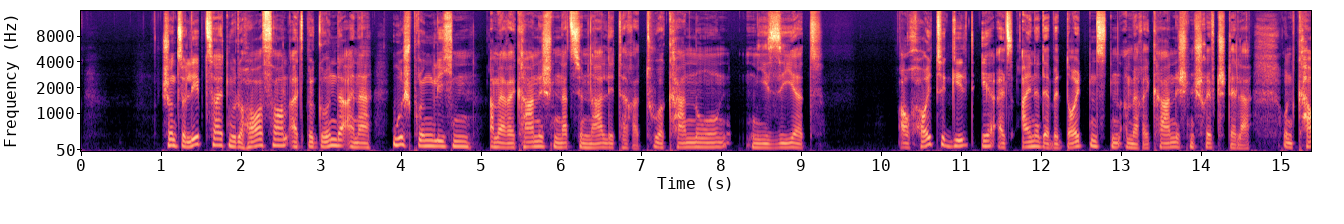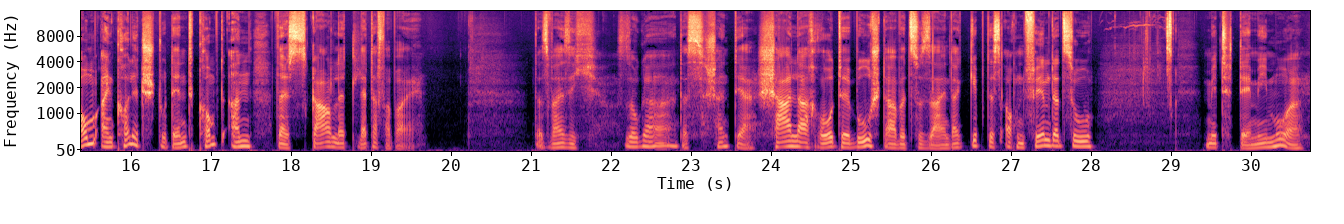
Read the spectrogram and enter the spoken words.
Schon zu Lebzeiten wurde Hawthorne als Begründer einer ursprünglichen amerikanischen Nationalliteratur kanonisiert auch heute gilt er als einer der bedeutendsten amerikanischen Schriftsteller, und kaum ein College-Student kommt an The Scarlet Letter vorbei. Das weiß ich sogar, das scheint der scharlachrote Buchstabe zu sein. Da gibt es auch einen Film dazu mit Demi Moore.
